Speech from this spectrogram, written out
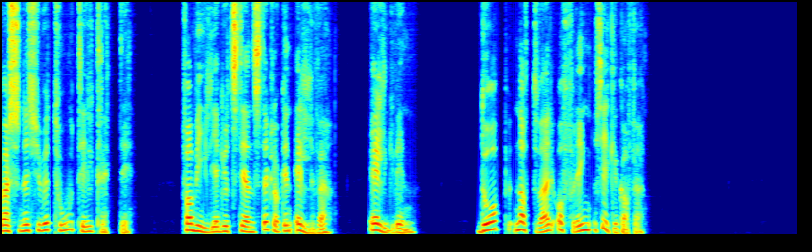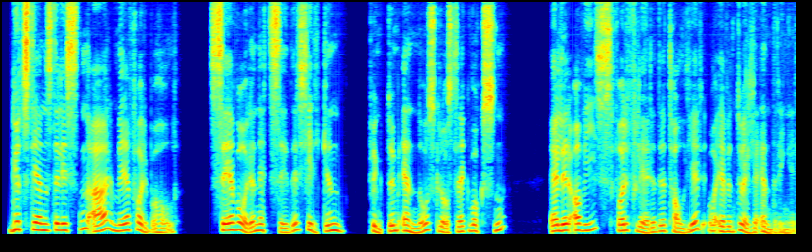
versene 22 til 30 Familiegudstjeneste klokken 11 Elgvin Dåp, nattvær, ofring, kirkekaffe Gudstjenestelisten er med forbehold. Se våre nettsider kirken.no voksen eller avis for flere detaljer og eventuelle endringer.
